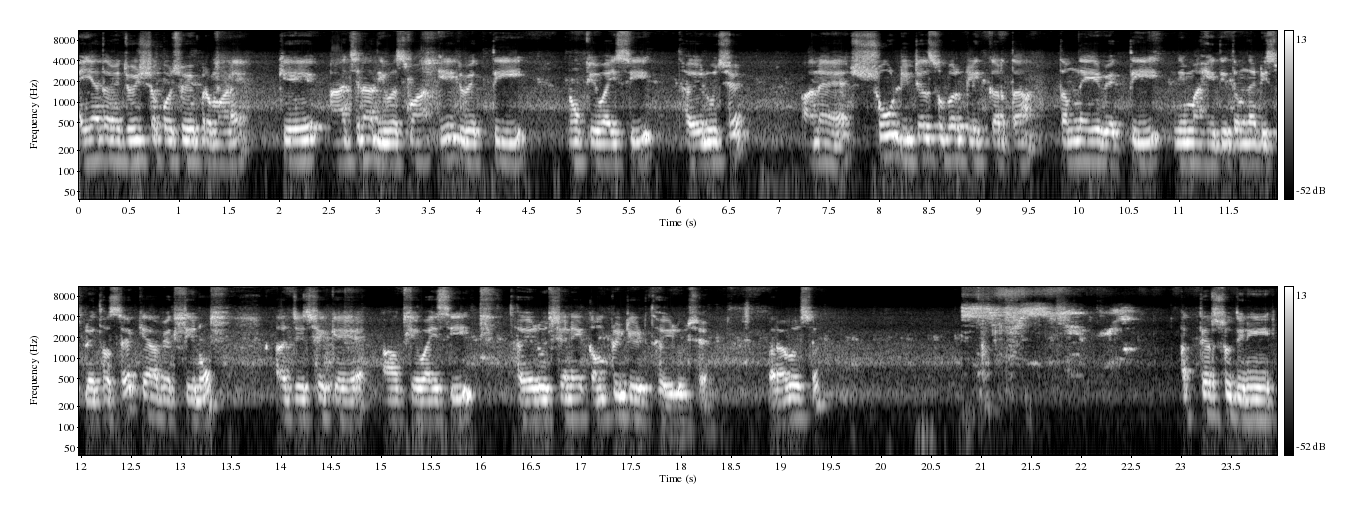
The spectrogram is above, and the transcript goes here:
અહીંયા તમે જોઈ શકો છો એ પ્રમાણે કે આજના દિવસમાં એક વ્યક્તિનું કેવાયસી થયેલું છે અને શો ડિટેલ્સ ઉપર ક્લિક કરતા તમને એ વ્યક્તિની માહિતી તમને ડિસ્પ્લે થશે કે આ વ્યક્તિનું જે છે કે કેવાયસી થયેલું છે ને એ કમ્પ્લીટેડ થયેલું છે. બરાબર છે? અત્યાર સુધીની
